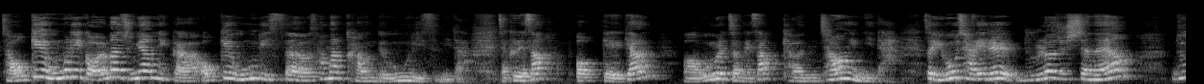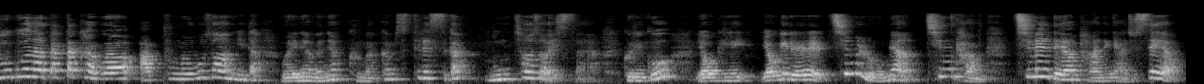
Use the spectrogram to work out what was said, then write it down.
자, 어깨 우물이니까 얼마나 중요합니까? 어깨 우물이 있어요. 사막 가운데 우물이 있습니다. 자, 그래서 어깨견 어, 우물정에서 견정입니다. 그래서 이 자리를 눌러주시잖아요. 누구나 딱딱하고요. 아픔을 호소합니다. 왜냐면요. 그만큼 스트레스가 뭉쳐져 있어요. 그리고 여기, 여기를 침을 놓으면 침감, 침에 대한 반응이 아주 세요.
